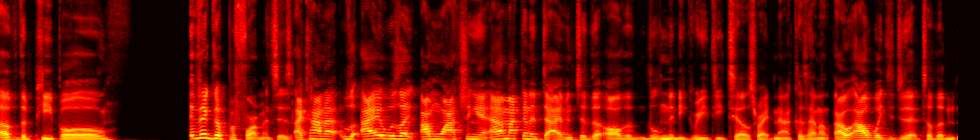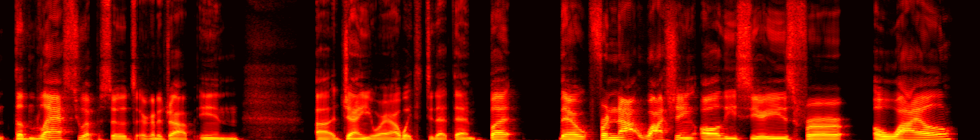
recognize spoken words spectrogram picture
of the people, they're good performances. I kind of, I was like, I'm watching it, and I'm not to dive into the all the little nitty gritty details right now because I don't. I'll, I'll wait to do that till the the last two episodes are to drop in uh January. I'll wait to do that then. But there, for not watching all these series for a while.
